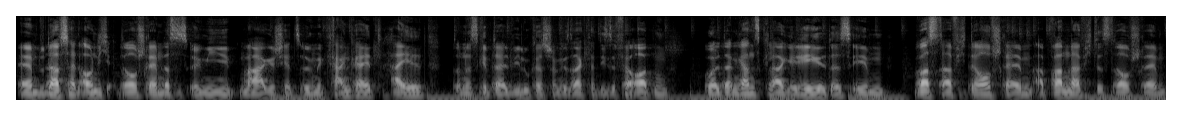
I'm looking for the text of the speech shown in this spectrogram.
Ähm, du darfst halt auch nicht draufschreiben, dass es irgendwie magisch jetzt irgendeine Krankheit heilt, sondern es gibt halt, wie Lukas schon gesagt hat, diese Verordnung, wo halt dann ganz klar geregelt ist, eben, was darf ich draufschreiben, ab wann darf ich das draufschreiben.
